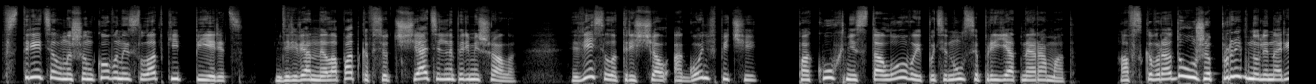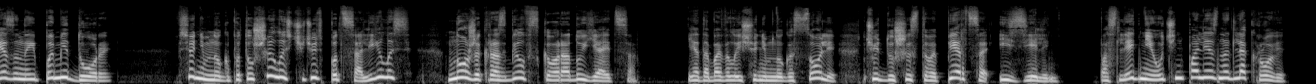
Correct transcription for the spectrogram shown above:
встретил нашинкованный сладкий перец. Деревянная лопатка все тщательно перемешала. Весело трещал огонь в печи. По кухне столовой потянулся приятный аромат. А в сковороду уже прыгнули нарезанные помидоры. Все немного потушилось, чуть-чуть подсолилось. Ножик разбил в сковороду яйца. Я добавила еще немного соли, чуть душистого перца и зелень. Последнее очень полезно для крови,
